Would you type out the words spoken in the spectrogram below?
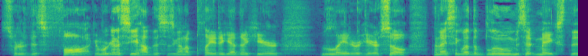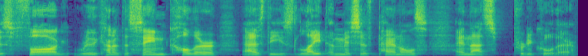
sort of this fog. And we're going to see how this is going to play together here later here. So the nice thing about the bloom is it makes this fog really kind of the same color as these light emissive panels. And that's pretty cool there.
